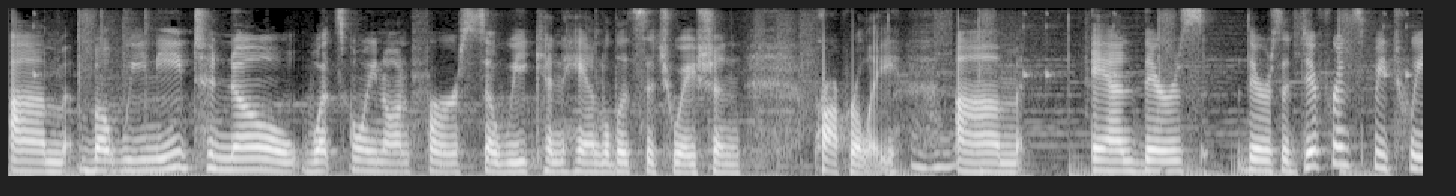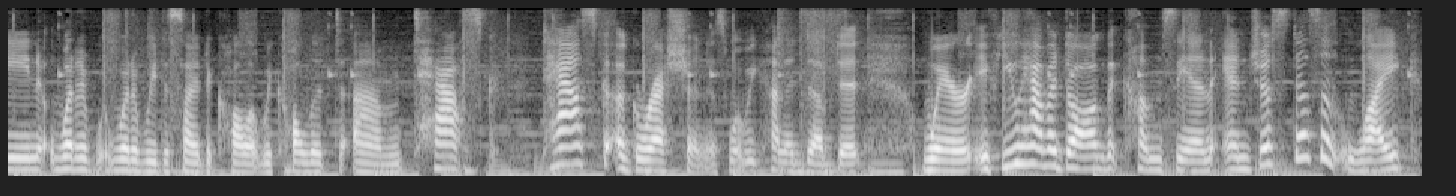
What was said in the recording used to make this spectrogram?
Um, but we need to know what's going on first so we can handle the situation properly. Um, and there's there's a difference between what did, what did we decide to call it? We call it um, task task aggression is what we kind of dubbed it. Where if you have a dog that comes in and just doesn't like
